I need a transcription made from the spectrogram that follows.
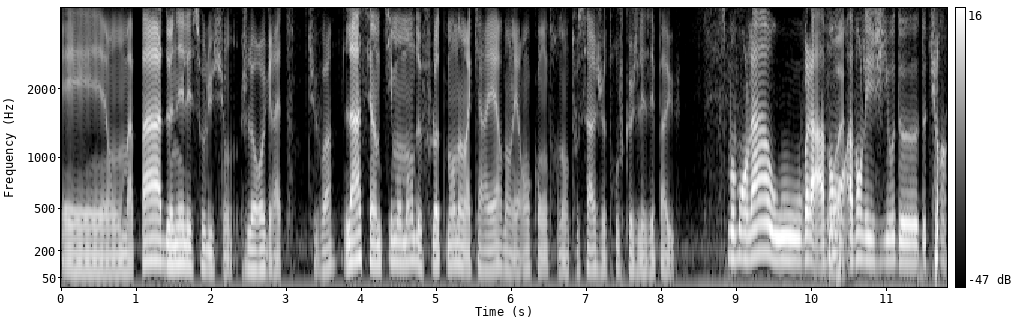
Et on m'a pas donné les solutions. Je le regrette, tu vois. Là, c'est un petit moment de flottement dans ma carrière, dans les rencontres, dans tout ça, je trouve que je les ai pas eus. Ce moment-là où, voilà, avant, Ouais. avant les JO de, de Turin.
